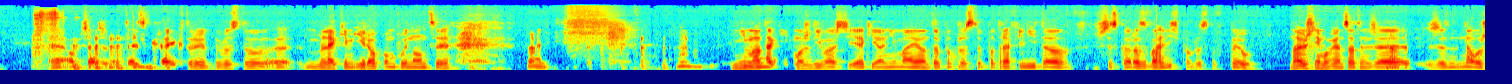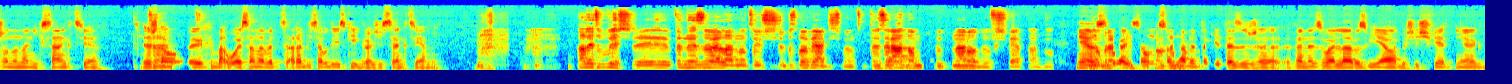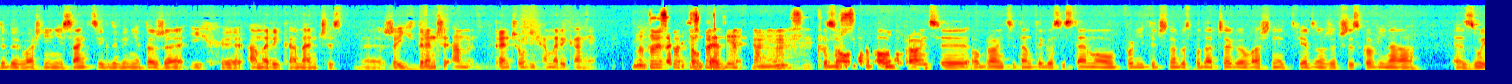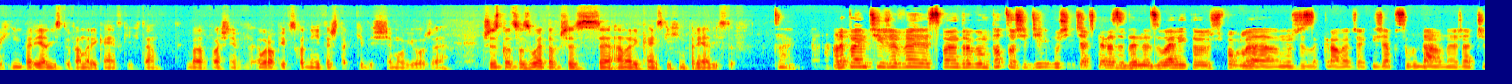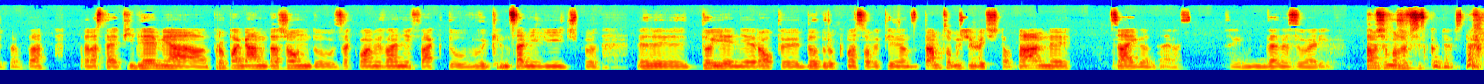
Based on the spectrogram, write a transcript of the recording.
obszarze. To jest kraj, który po prostu e, mlekiem i ropą płynący. Tak. Mimo takich możliwości, jakie oni mają, to po prostu potrafili to wszystko rozwalić po prostu w pył. No już nie mówiąc o tym, że, no. że nałożono na nich sankcje. Zresztą tak. E, chyba USA nawet Arabii Saudyjskiej grozi sankcjami. Ale to wiesz, y, Wenezuela, no to już rozmawialiśmy, to jest tak. radą wśród narodów świata. No. Nie, no, słuchaj, są, są nawet takie tezy, że Wenezuela rozwijałaby się świetnie, gdyby właśnie nie sankcje, gdyby nie to, że ich y, Ameryka męczy, y, że ich dręczy, dręczą ich Amerykanie. No to jest klasyczna nie? To są obrońcy, obrońcy tamtego systemu polityczno-gospodarczego właśnie twierdzą, że wszystko wina złych imperialistów amerykańskich. To chyba właśnie w Europie Wschodniej też tak kiedyś się mówiło, że wszystko co złe to przez amerykańskich imperialistów. Tak. Ale powiem ci, że wy swoją drogą to, co się dzieje, musi dziać teraz w Wenezueli, to już w ogóle musi zakrawać jakieś absurdalne rzeczy, prawda? Teraz ta epidemia, propaganda rządu, zakłamywanie faktów, wykręcanie liczb, yy, dojenie ropy, dodruk masowy pieniędzy. Tam to musi być totalny Saigon teraz w Wenezueli. Tam się może wszystko dziać. Tak?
